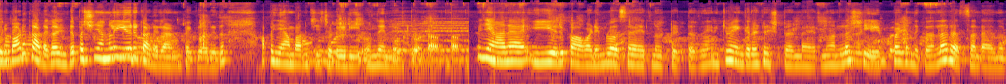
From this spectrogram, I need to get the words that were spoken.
ഒരുപാട് കടകളുണ്ട്. പക്ഷെ ഞങ്ങൾ ഈ ഒരു കടയിലാണ് കേട്ടോ കയറിയത്. അപ്പം ഞാൻ പറഞ്ഞു ചേച്ചിയുടെ ഒന്ന് എന്നെ എടുത്തുകൊണ്ടാകും അപ്പം ഞാൻ ഈ ഒരു പാവാടിയും ബ്ലൗസ് ആയിരുന്നു ഇട്ടിട്ടത്. എനിക്ക് ഭയങ്കരമായിട്ട് ഇഷ്ടമുണ്ടായിരുന്നു. നല്ല ഷേപ്പായിട്ട് നിൽക്കുക നല്ല രസമുണ്ടായിരുന്നു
